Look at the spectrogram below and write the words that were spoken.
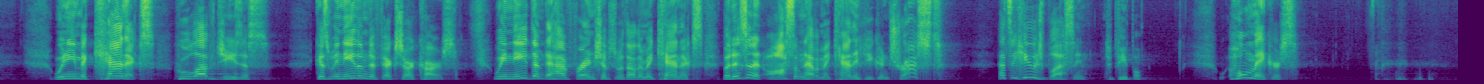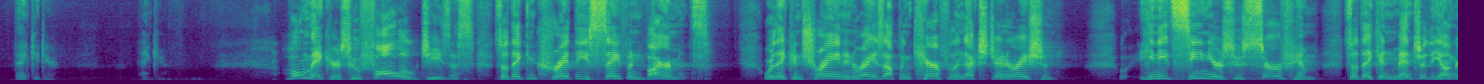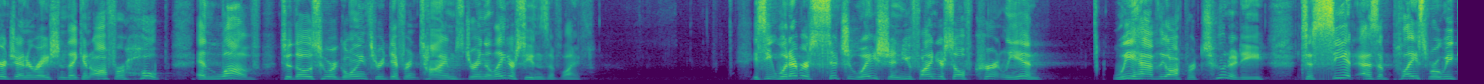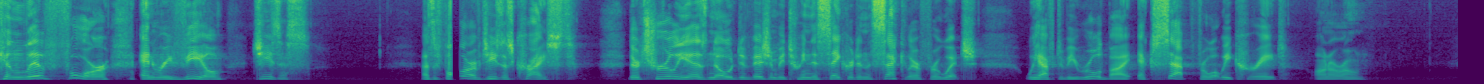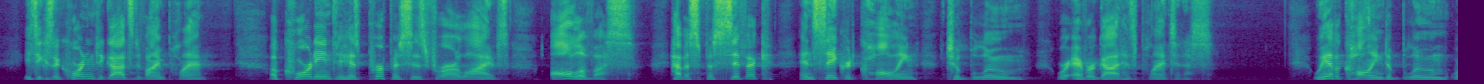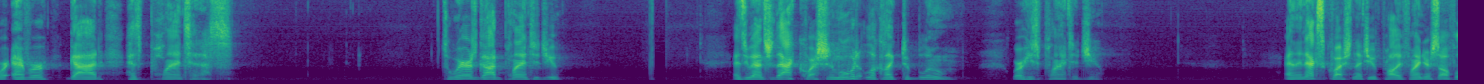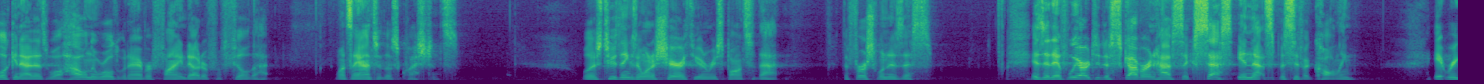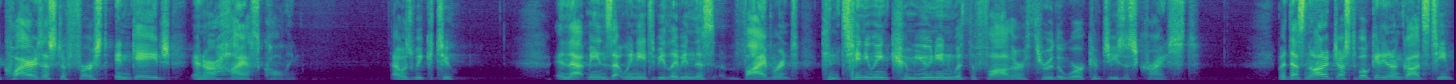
We need mechanics who love Jesus because we need them to fix our cars. We need them to have friendships with other mechanics. But isn't it awesome to have a mechanic you can trust? That's a huge blessing to people. Homemakers. Thank you, dear homemakers who follow Jesus so they can create these safe environments where they can train and raise up and care for the next generation. He needs seniors who serve him so they can mentor the younger generation. They can offer hope and love to those who are going through different times during the later seasons of life. You see, whatever situation you find yourself currently in, we have the opportunity to see it as a place where we can live for and reveal Jesus. As a follower of Jesus Christ, there truly is no division between the sacred and the secular for which we have to be ruled by, except for what we create on our own. You see, because according to God's divine plan, according to his purposes for our lives, all of us have a specific and sacred calling to bloom wherever God has planted us. We have a calling to bloom wherever God has planted us. So, where has God planted you? As you answer that question, what would it look like to bloom where He's planted you? And the next question that you probably find yourself looking at is well, how in the world would I ever find out or fulfill that once I answer those questions? Well, there's two things I want to share with you in response to that. The first one is this is that if we are to discover and have success in that specific calling, it requires us to first engage in our highest calling. That was week two. And that means that we need to be living this vibrant, continuing communion with the Father through the work of Jesus Christ. But that's not just about getting on God's team.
